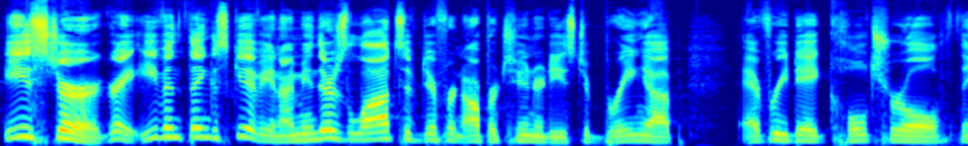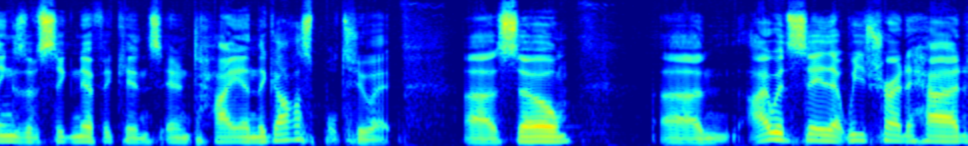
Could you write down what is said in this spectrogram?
Easter, great. Even Thanksgiving. I mean, there's lots of different opportunities to bring up everyday cultural things of significance and tie in the gospel to it. Uh, so Um, I would say that we've tried to had,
